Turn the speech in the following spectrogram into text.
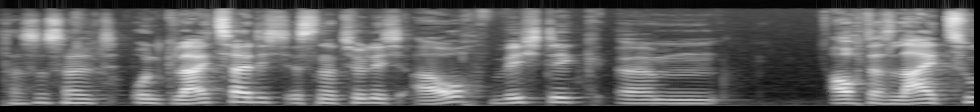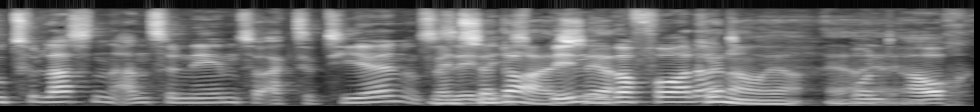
das ist halt. Und gleichzeitig ist natürlich auch wichtig, ähm, auch das Leid zuzulassen, anzunehmen, zu akzeptieren und zu Wenn's sehen, ich bin ja. überfordert. Genau, ja. ja und ja, auch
